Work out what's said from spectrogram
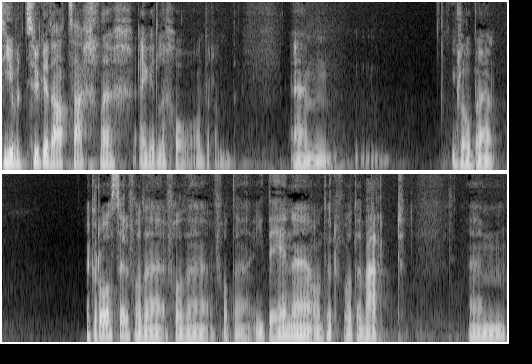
die überzeugen tatsächlich eigentlich auch, oder? Und, ähm, ich glaube, ein Großteil von den, von, den, von den Ideen oder von den Werten, ähm,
